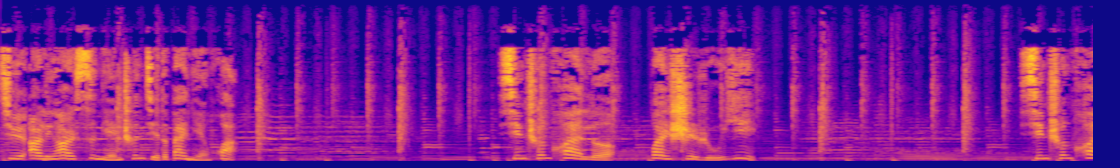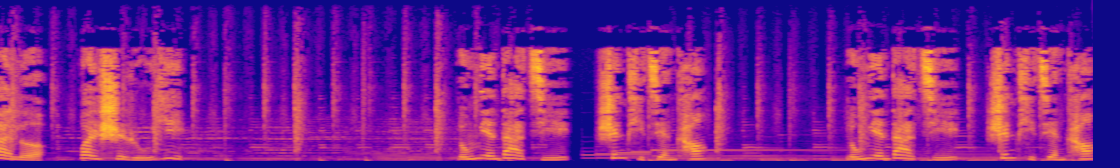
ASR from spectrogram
句二零二四年春节的拜年话：新春快乐，万事如意；新春快乐，万事如意；龙年大吉，身体健康；龙年大吉，身体健康；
